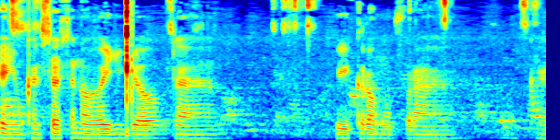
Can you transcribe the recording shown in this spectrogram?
ខេខ្ញុំ cancel សិនហើយយកតាពីក្រុម Opera អូខេ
